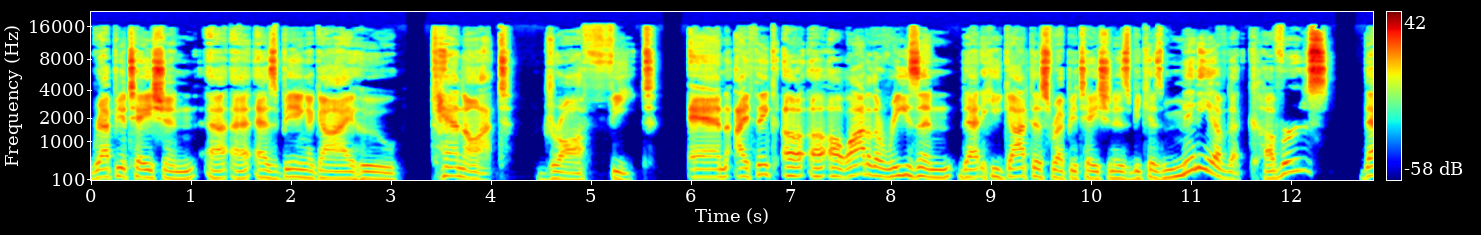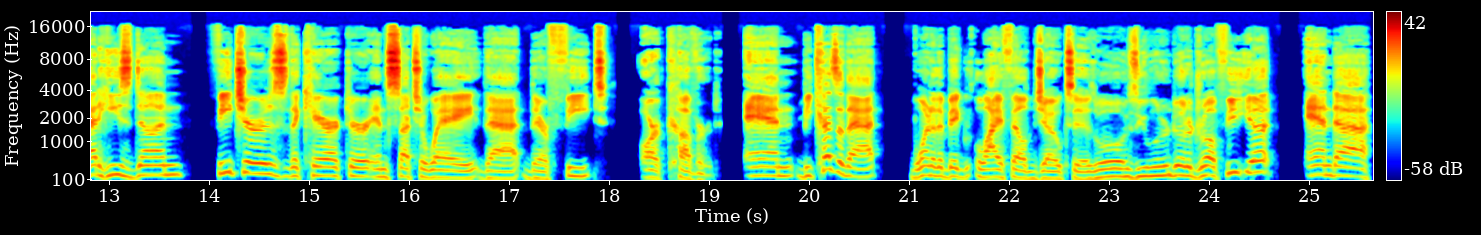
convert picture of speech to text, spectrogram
reputation uh, as being a guy who cannot draw feet. And I think a, a, a, lot of the reason that he got this reputation is because many of the covers that he's done features the character in such a way that their feet are covered. And because of that, one of the big Liefeld jokes is, "Oh, has he learned how to draw feet yet?" And uh,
